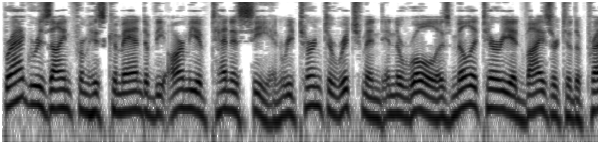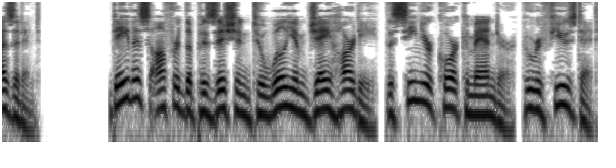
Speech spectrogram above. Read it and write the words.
Bragg resigned from his command of the Army of Tennessee and returned to Richmond in the role as military advisor to the President. Davis offered the position to William J. Hardee, the senior corps commander, who refused it.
